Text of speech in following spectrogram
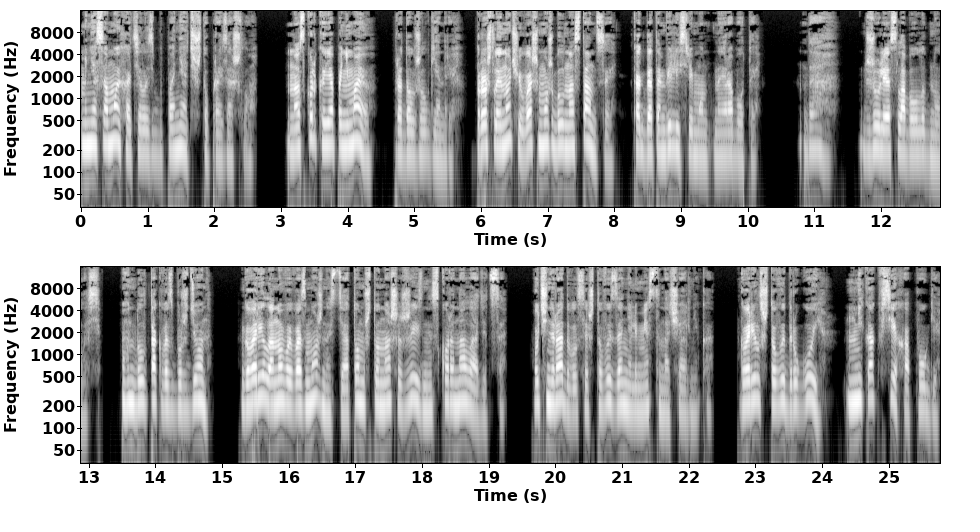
Мне самой хотелось бы понять, что произошло. «Насколько я понимаю», — продолжил Генри, «прошлой ночью ваш муж был на станции, когда там велись ремонтные работы». «Да», — Джулия слабо улыбнулась. «Он был так возбужден, говорил о новой возможности, о том, что наша жизнь скоро наладится. Очень радовался, что вы заняли место начальника. Говорил, что вы другой, не как всех, а Пуги.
